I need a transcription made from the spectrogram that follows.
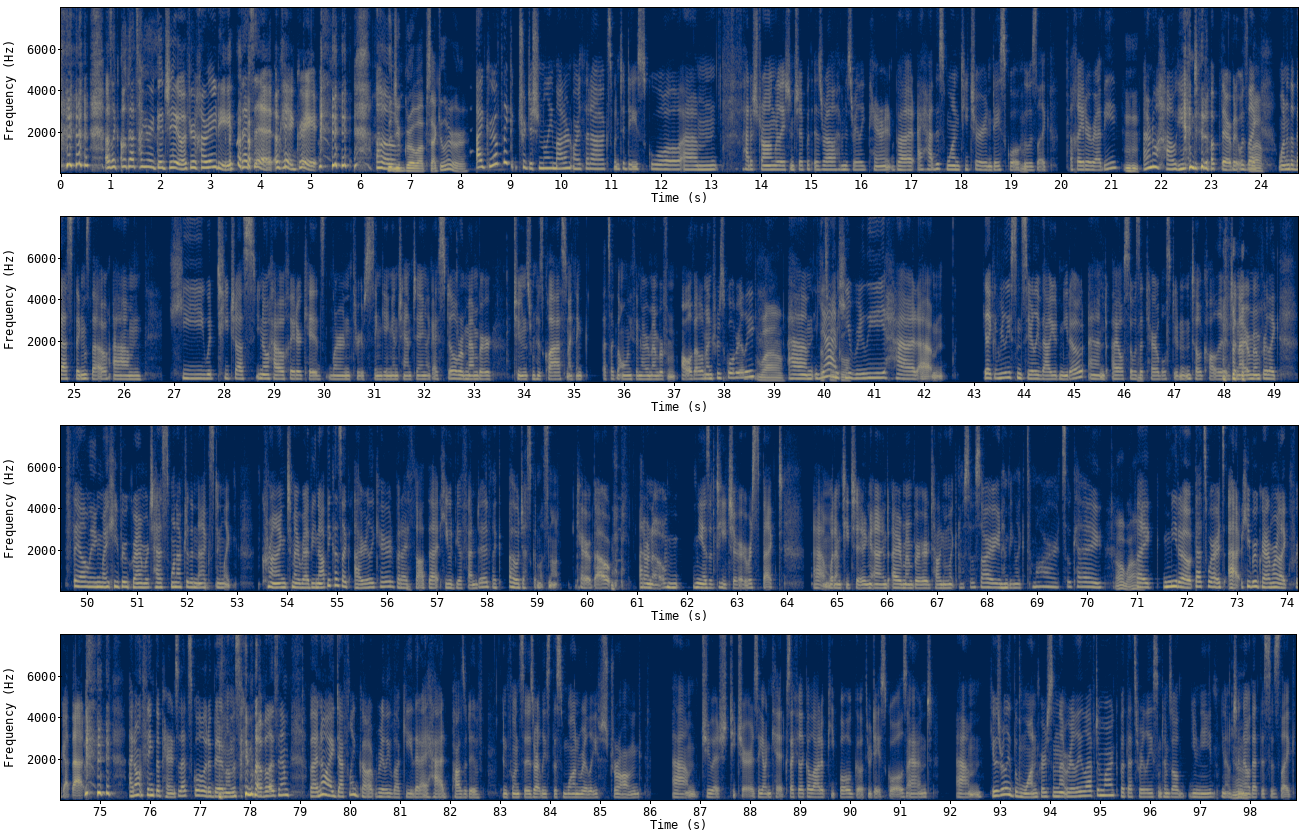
I was like, oh, that's how you're a good Jew. If you're Haredi, that's it. Okay, great. um, Did you grow up secular or? I grew up like traditionally modern Orthodox, went to day school, um, had a strong relationship with Israel, have an Israeli parent, but I had this one teacher in day school who mm. was like, a Cheder Rebbe. Mm-hmm. I don't know how he ended up there, but it was like wow. one of the best things though. Um, he would teach us, you know, how Cheder kids learn through singing and chanting. Like I still remember tunes from his class, and I think that's like the only thing I remember from all of elementary school, really. Wow. Um, yeah, really and cool. he really had. Um, he like really sincerely valued midot, and I also was a mm. terrible student until college. and I remember like failing my Hebrew grammar tests one after the next, and like crying to my Rebbe, not because like I really cared, but I mm. thought that he would be offended. Like, oh, Jessica must not care about, I don't know, m- me as a teacher, respect um, what I'm teaching. And I remember telling him, like, I'm so sorry. And him being like, Tamar, it's okay. Oh, wow. Like, midot, that's where it's at. Hebrew grammar, like, forget that. I don't think the parents of that school would have been on the same level as him. But no, I definitely got really lucky that I had positive influences, or at least this one really strong um, Jewish teacher as a young kid. Because I feel like a lot of people go through day schools, and um, he was really the one person that really left a mark. But that's really sometimes all you need, you know, to yeah. know that this is like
